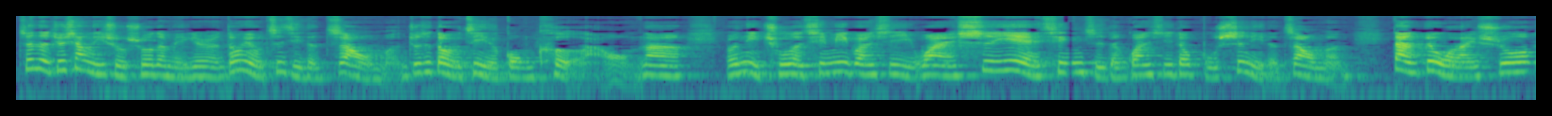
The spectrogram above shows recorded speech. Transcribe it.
真的就像你所说的，每个人都有自己的罩门，就是都有自己的功课啦。哦，那而你除了亲密关系以外，事业、亲子等关系都不是你的罩门。但对我来说，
